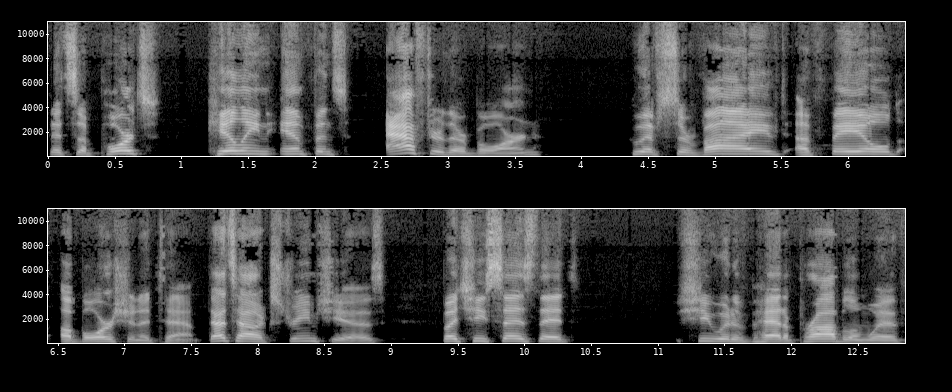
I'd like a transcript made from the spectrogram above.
that supports killing infants after they're born who have survived a failed abortion attempt. That's how extreme she is. But she says that she would have had a problem with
